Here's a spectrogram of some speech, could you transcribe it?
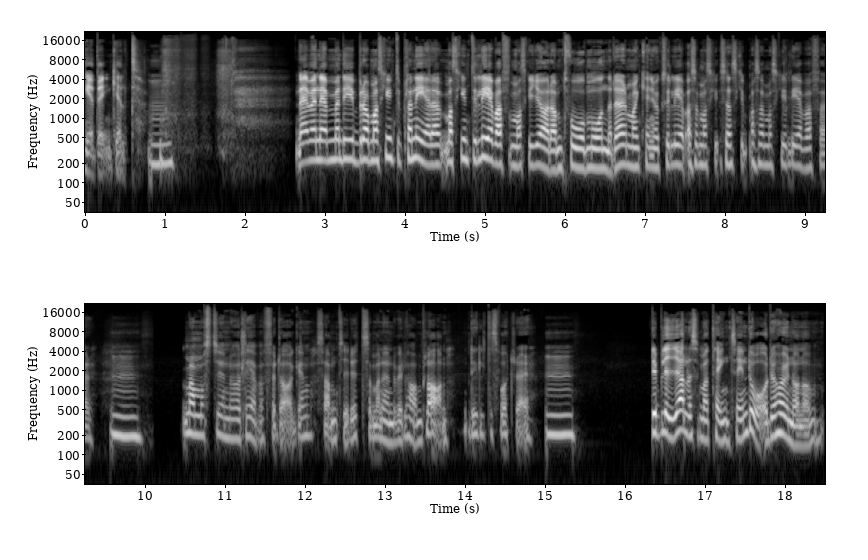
helt enkelt. Mm. Nej men, nej, men det är bra, man ska ju inte planera, man ska inte leva för vad man ska göra om två månader. Man kan ju också leva, alltså man ska, sen ska, alltså man ska ju leva för, Mm. man måste ju ändå leva för dagen samtidigt som man ändå vill ha en plan. Det är lite svårt det där. Mm. Det blir ju aldrig som man tänkt sig ändå och det har ju någon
